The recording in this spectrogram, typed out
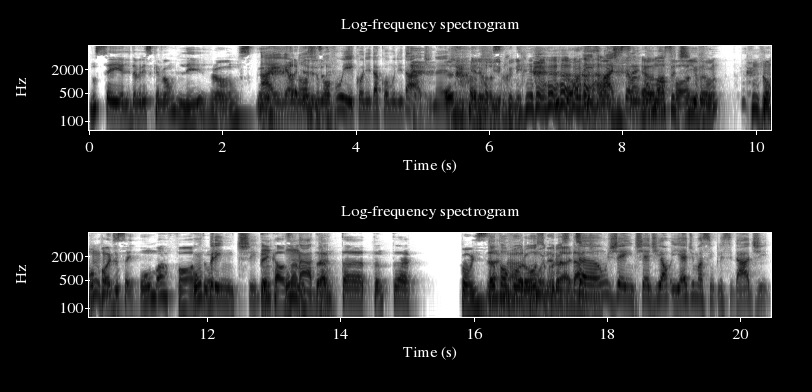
Não sei, ele deveria escrever um livro, uns... Ah, ele é o nosso Aqueles- novo ícone da comunidade, né? Gente? Ele é o Nossa. ícone. Como Fez pode mais ser pela- É o uma nosso foto- divo. Como pode ser uma foto Um print. ter um causado nada. tanta, tanta coisa Tanto na alvoroço, curiosidade. Então, gente, é de, e é de uma simplicidade,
